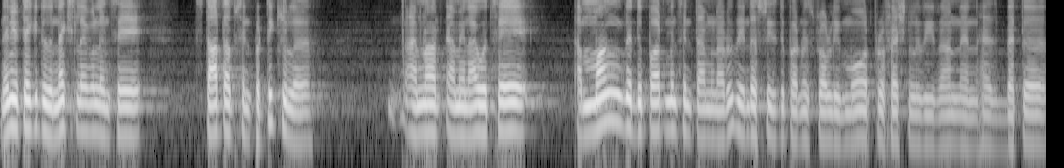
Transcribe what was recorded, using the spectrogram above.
Then you take it to the next level and say, startups in particular, I'm not, I mean, I would say among the departments in Tamil Nadu, the industries department is probably more professionally run and has better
